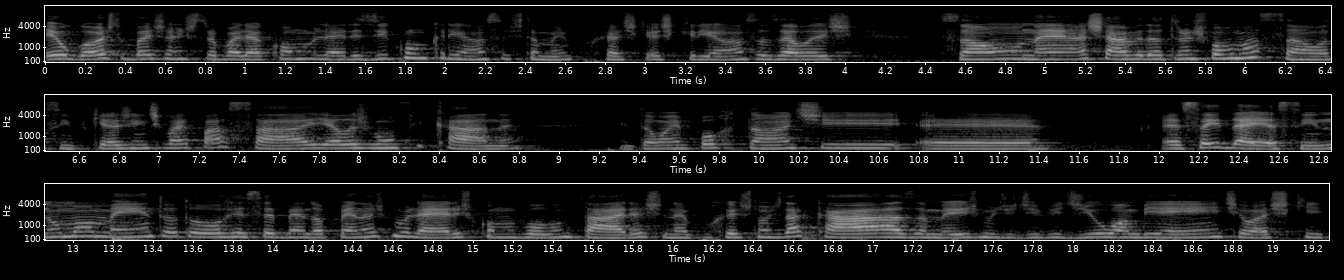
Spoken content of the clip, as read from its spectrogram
eu gosto bastante de trabalhar com mulheres e com crianças também, porque acho que as crianças, elas são né, a chave da transformação, assim, porque a gente vai passar e elas vão ficar, né? Então, é importante... É essa ideia. Assim, no momento, eu estou recebendo apenas mulheres como voluntárias, né, por questões da casa mesmo, de dividir o ambiente. Eu acho que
